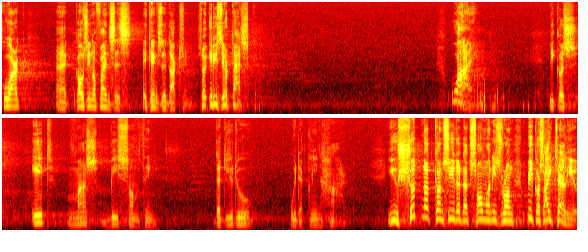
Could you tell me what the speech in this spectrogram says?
who are uh, causing offenses against the doctrine. So it is your task. Why? Because it must be something that you do with a clean heart. You should not consider that someone is wrong because I tell you.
